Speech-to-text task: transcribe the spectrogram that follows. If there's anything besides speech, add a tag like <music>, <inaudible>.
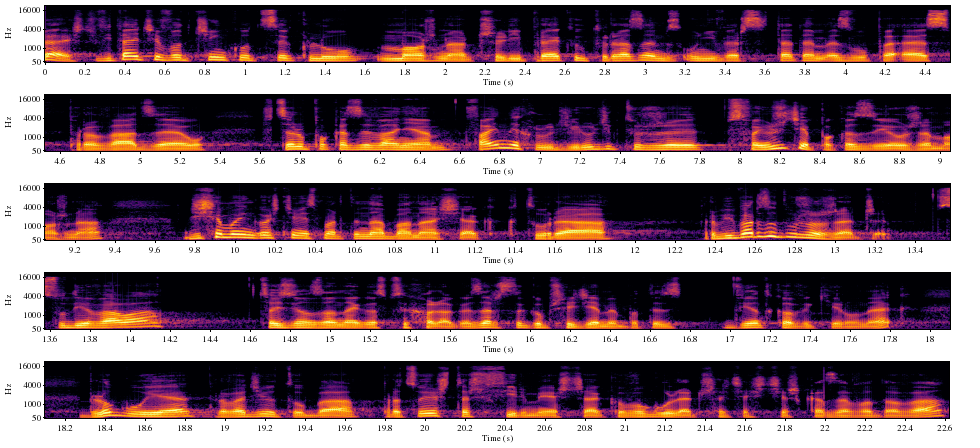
Cześć, witajcie w odcinku cyklu Można, czyli projektu, który razem z Uniwersytetem SWPS prowadzę w celu pokazywania fajnych ludzi, ludzi, którzy swoim życiu pokazują, że można. Dzisiaj moim gościem jest Martyna Banasiak, która robi bardzo dużo rzeczy. Studiowała coś związanego z psychologią. Zaraz do tego przejdziemy, bo to jest wyjątkowy kierunek. Bloguje, prowadzi YouTube'a, pracujesz też w firmie jeszcze jako w ogóle trzecia ścieżka zawodowa.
